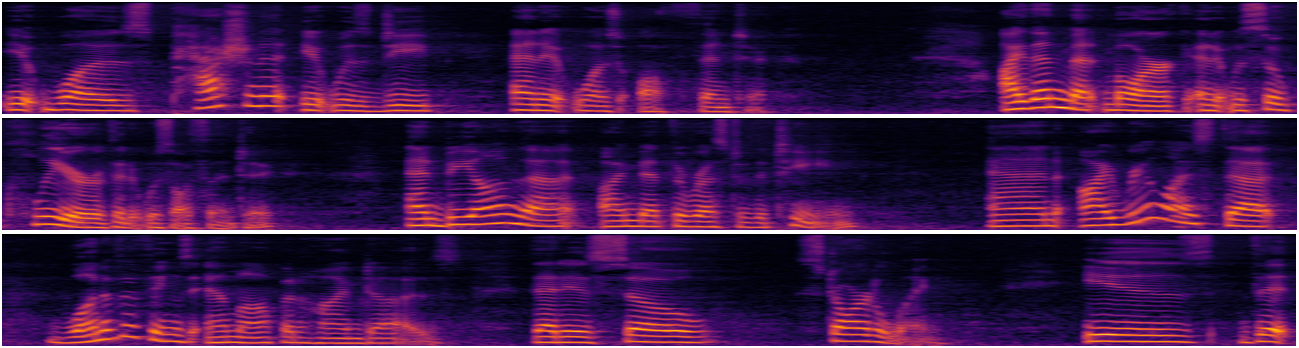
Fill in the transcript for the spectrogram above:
it was passionate, it was deep, and it was authentic. I then met Mark, and it was so clear that it was authentic. And beyond that, I met the rest of the team. And I realized that one of the things M. Oppenheim does that is so startling is that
